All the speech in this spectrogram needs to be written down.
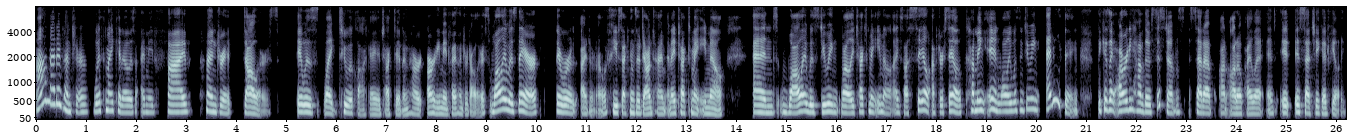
on that adventure with my kiddos, I made five hundred dollars it was like two o'clock. I had checked in and already made $500. While I was there, there were, I don't know, a few seconds of downtime and I checked my email. And while I was doing, while I checked my email, I saw sale after sale coming in while I wasn't doing anything because I already have those systems set up on autopilot. And it is such a good feeling.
